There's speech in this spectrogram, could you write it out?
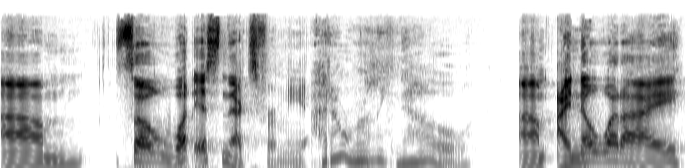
um, so what is next for me? I don't really know. Um, I know what I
